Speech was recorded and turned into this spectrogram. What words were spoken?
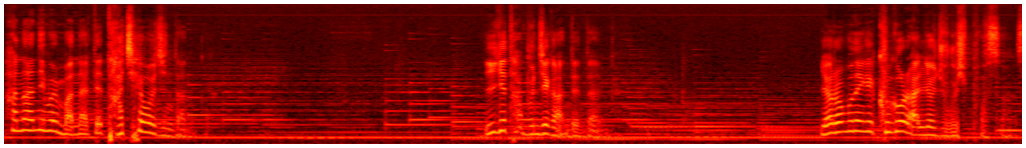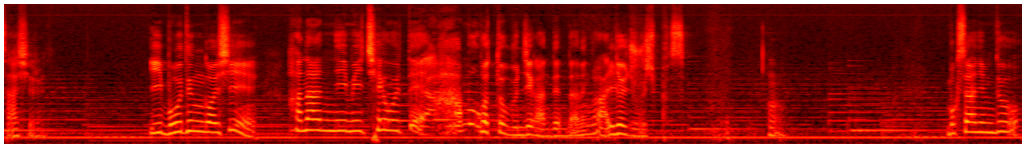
하나님을 만날 때 다 채워진다는 거야. 이게 다 문제가 안 된다는 거야. 여러분에게 그걸 알려주고 싶었어. 사실은. 이 모든 것이 하나님이 채울 때 아무것도 문제가 안 된다는 걸 알려주고 싶었어. 어. 목사님도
